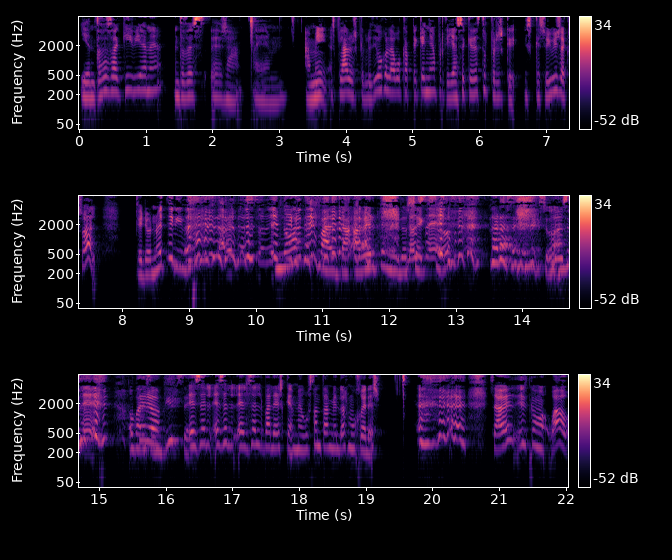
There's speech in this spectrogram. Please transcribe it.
Y entonces aquí viene, entonces, eh, o sea, eh, a mí, es claro, es que lo digo con la boca pequeña porque ya sé que de esto, pero es que, es que soy bisexual. Pero no he tenido, ¿sabes? No hace falta haber tenido No sexo sé. para ser bisexual. No sé. O para Pero sentirse. Es el, es el, es el, vale, es que me gustan también las mujeres. ¿Sabes? Y es como, wow.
